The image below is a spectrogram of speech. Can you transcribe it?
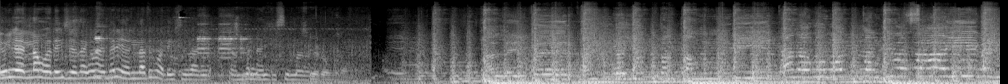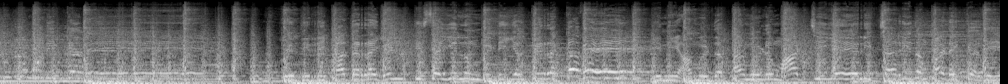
இவங்க எல்லாம் உதவி செய்தாங்க. அது மாதிரி எல்லாத்துக்கும் உதவி செய்வாங்க. ரொம்ப நன்றி சீமான். தலைவர் கண்ட யுத்தம் தம்பி கனவு மொத்தம் விவசாயி வென்று முடிக்கவே. எதிரி கதற எண் திசையிலும் விடியல் பிறக்கவே. இனி அமிழ்த தமிழும் ஆட்சி ஏறி சரிதம் படைக்கவே.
